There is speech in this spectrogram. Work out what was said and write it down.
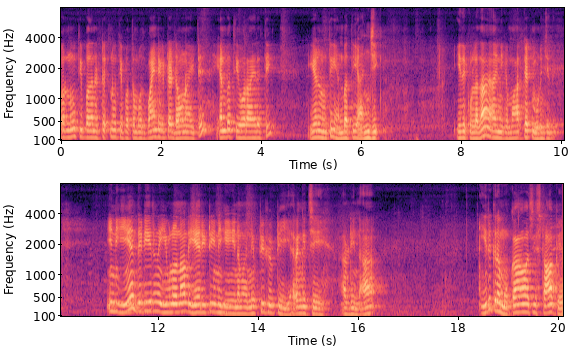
ஒரு நூற்றி பதினெட்டு நூற்றி பத்தொம்போது பாயிண்ட்டு கிட்டே டவுன் ஆகிட்டு எண்பத்தி ஓராயிரத்தி எழுநூற்றி எண்பத்தி அஞ்சு. இதுக்குள்ளே தான் இன்றைக்கி மார்க்கெட் முடிஞ்சுது. இன்றைக்கி ஏன் திடீர்னு இவ்வளோ நாள் ஏறிட்டு இன்றைக்கி நம்ம நிஃப்டி ஃபிஃப்டி இறங்குச்சு அப்படின்னா இருக்கிற முக்கால்வாசி ஸ்டாக்கு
